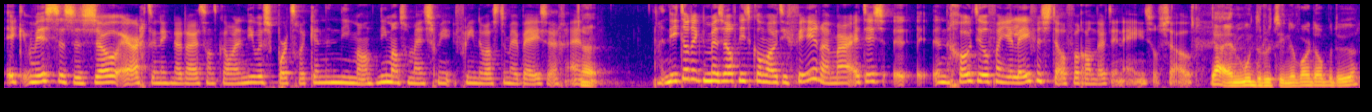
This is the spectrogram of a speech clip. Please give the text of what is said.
ik miste ze zo erg toen ik naar Duitsland kwam. Een nieuwe sportschool. Ik kende niemand. Niemand van mijn vrienden was ermee bezig. En Nee. Niet dat ik mezelf niet kon motiveren. Maar het is eh, een groot deel van je levensstijl verandert ineens of zo. Ja, en moet routine worden op het duur.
